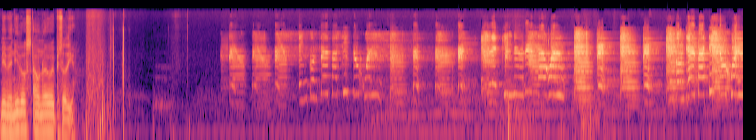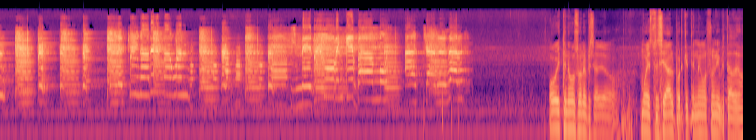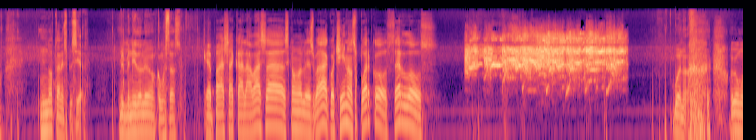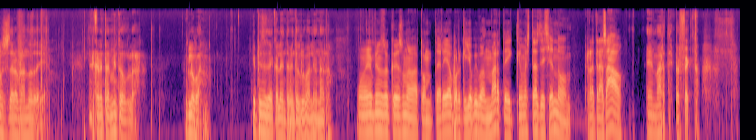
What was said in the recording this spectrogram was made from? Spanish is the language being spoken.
Bienvenidos a un nuevo episodio. Hoy tenemos un episodio muy especial porque tenemos un invitado no tan especial. Bienvenido Leo, ¿cómo estás? ¿Qué pasa, calabazas? ¿Cómo les va? Cochinos, puercos, cerdos. Bueno, hoy vamos a estar hablando de del calentamiento global. Global. ¿Qué piensas del calentamiento global, Leonardo? Bueno, yo pienso que es una tontería porque yo vivo en Marte. ¿Y qué me estás diciendo? Retrasado. En Marte, perfecto.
